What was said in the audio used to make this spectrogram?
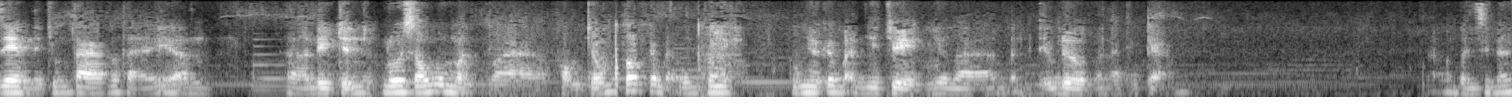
gen thì chúng ta có thể uh, uh, điều chỉnh được lối sống của mình và phòng chống tốt các bệnh ung thư cũng như các bệnh di truyền như là bệnh tiểu đường và là tiểu cảm. Bệnh xin đến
